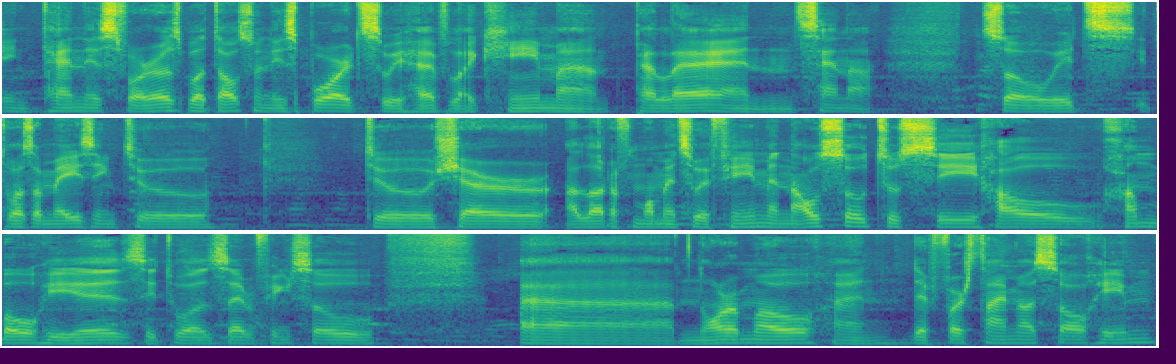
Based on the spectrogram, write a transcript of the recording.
in tennis for us, but also in sports. We have like him and Pelé and Senna. So it's it was amazing to to share a lot of moments with him and also to see how humble he is. It was everything so uh, normal. And the first time I saw him,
